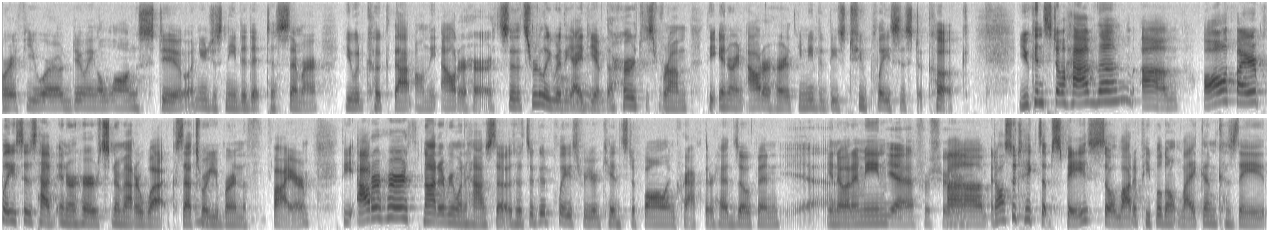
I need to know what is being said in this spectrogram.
Or if you were doing a long stew and you just needed it to simmer, you would cook that on the outer hearth. So that's really where the idea of the hearth is from the inner and outer hearth. You needed these two places to cook. You can still have them. Um, all fireplaces have inner hearths no matter what, because that's where you burn the fire. The outer hearth, not everyone has those. It's a good place for your kids to fall and crack their heads open. Yeah. You know what I mean? Yeah, for sure. Um, it also takes up space, so a lot of people don't like them because they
